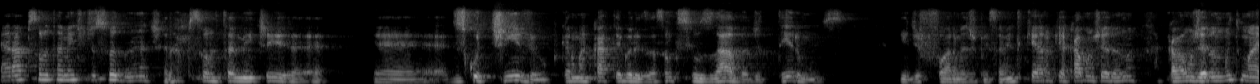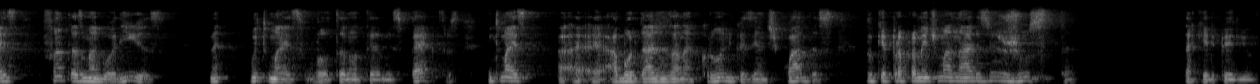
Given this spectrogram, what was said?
era absolutamente dissonante, era absolutamente é, é, discutível, porque era uma categorização que se usava de termos e de formas de pensamento que eram que acabam gerando, acabavam gerando muito mais fantasmagorias, né? muito mais, voltando ao termo espectros, muito mais abordagens anacrônicas e antiquadas do que propriamente uma análise justa daquele período.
